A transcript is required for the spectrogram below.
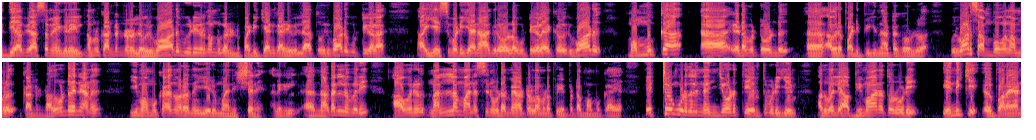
വിദ്യാഭ്യാസ മേഖലയിൽ നമ്മൾ കണ്ടിട്ടുണ്ടല്ലോ ഒരുപാട് വീടുകൾ നമ്മൾ കണ്ടിട്ടുണ്ട്. പഠിക്കാൻ കഴിവില്ലാത്ത ഒരുപാട് കുട്ടികളെ ഐ എസ് പഠിക്കാൻ ആഗ്രഹമുള്ള കുട്ടികളെയൊക്കെ ഒരുപാട് മമ്മുക്ക ഇടപെട്ടുകൊണ്ട് അവരെ പഠിപ്പിക്കുന്നതായിട്ടൊക്കെ ഉള്ള ഒരുപാട് സംഭവങ്ങൾ നമ്മൾ കണ്ടിട്ടുണ്ട്. അതുകൊണ്ട് തന്നെയാണ് ഈ മമ്മൂക്ക എന്ന് പറയുന്ന ഈ ഒരു മനുഷ്യനെ അല്ലെങ്കിൽ നടനിലുപരി ആ ഒരു നല്ല മനസ്സിന് ഉടമയായിട്ടുള്ള നമ്മുടെ പ്രിയപ്പെട്ട മമ്മൂക്കായെ ഏറ്റവും കൂടുതൽ നെഞ്ചോട് ചേർത്ത് പിടിക്കുകയും അത് വലിയ അഭിമാനത്തോടുകൂടി എനിക്ക് പറയാൻ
